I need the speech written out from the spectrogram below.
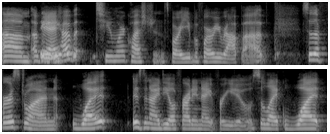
Um, okay, I have two more questions for you before we wrap up. So the first one, what is an ideal Friday night for you? So like what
